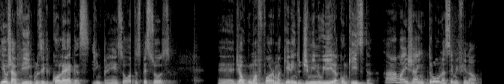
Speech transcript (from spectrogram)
E eu já vi, inclusive, colegas de imprensa, outras pessoas, é, de alguma forma querendo diminuir a conquista. Ah, mas já entrou na semifinal.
